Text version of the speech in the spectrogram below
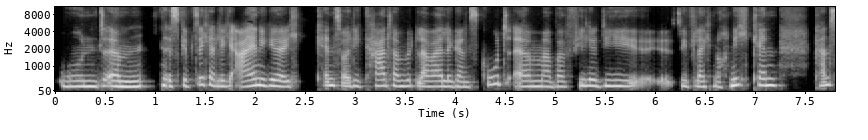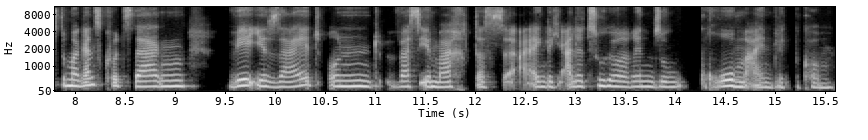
Und ähm, es gibt sicherlich einige, ich kenne zwar die Charta mittlerweile ganz gut, ähm, aber viele, die sie vielleicht noch nicht kennen, kannst du mal ganz kurz sagen, wer ihr seid und was ihr macht, dass eigentlich alle Zuhörerinnen so einen groben Einblick bekommen?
